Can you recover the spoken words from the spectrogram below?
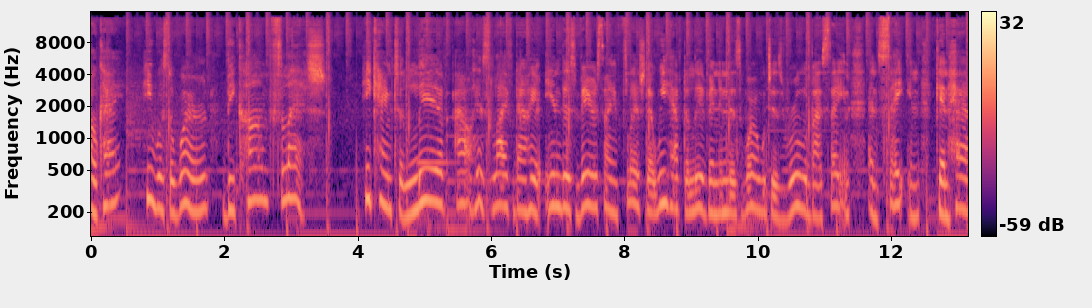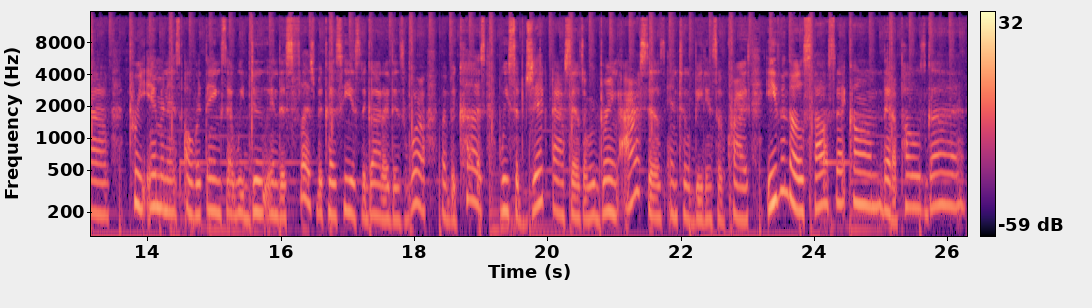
Okay? He was the Word become flesh. He came to live out his life down here in this very same flesh that we have to live in in this world, which is ruled by Satan. And Satan can have preeminence over things that we do in this flesh because he is the God of this world. But because we subject ourselves or we bring ourselves into obedience of Christ, even those thoughts that come that oppose God,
